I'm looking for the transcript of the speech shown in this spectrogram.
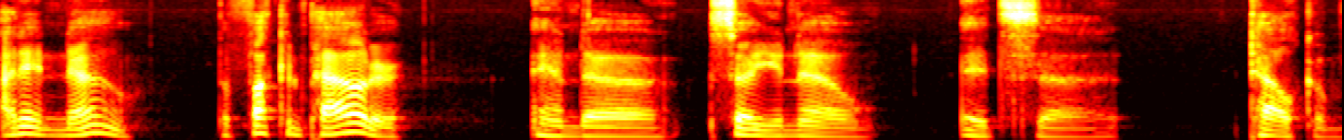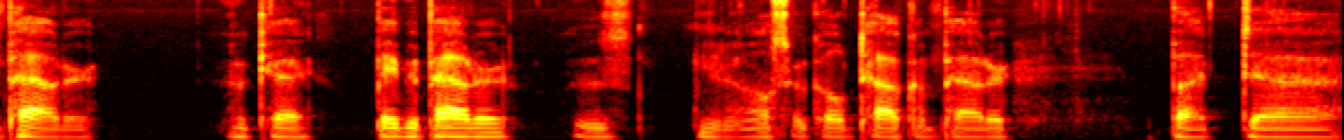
I didn't know. The fucking powder. And uh, so you know, it's uh, talcum powder. Okay. Baby powder is, you know, also called talcum powder. But uh,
